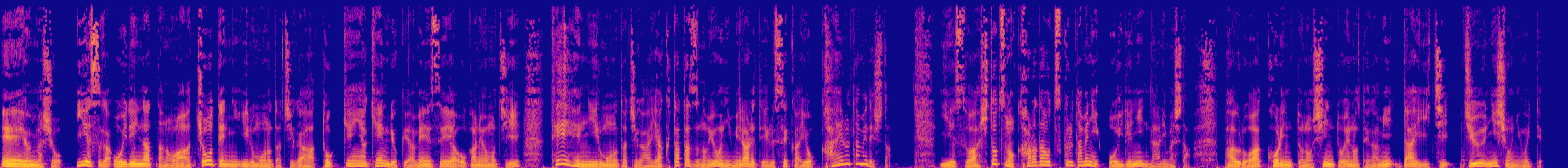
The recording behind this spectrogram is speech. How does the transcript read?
えー、読みましょう。イエスがおいでになったのは、頂点にいる者たちが特権や権力や名声やお金を持ち、底辺にいる者たちが役立たずのように見られている世界を変えるためでした。イエスは一つの体を作るためにおいでになりました。パウロはコリントの信徒への手紙第1、12章において、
